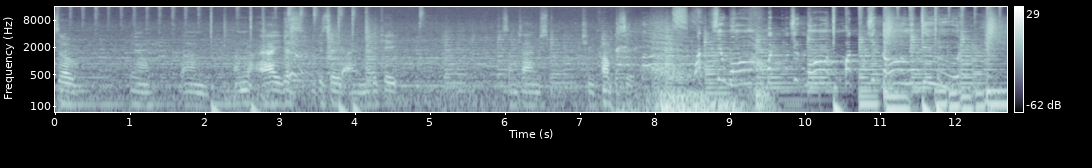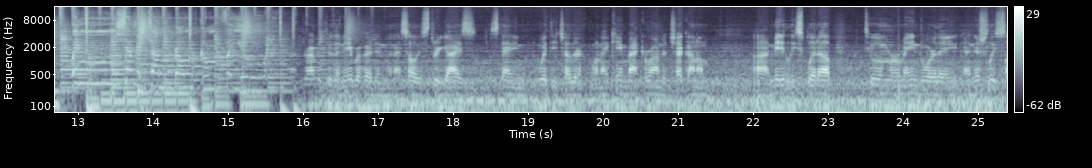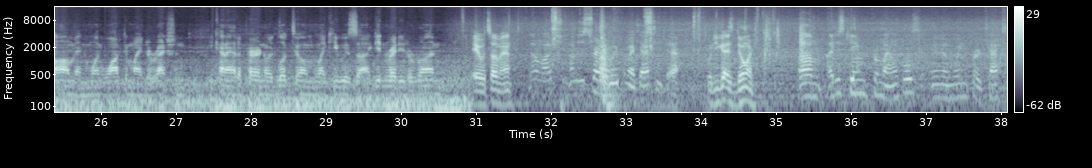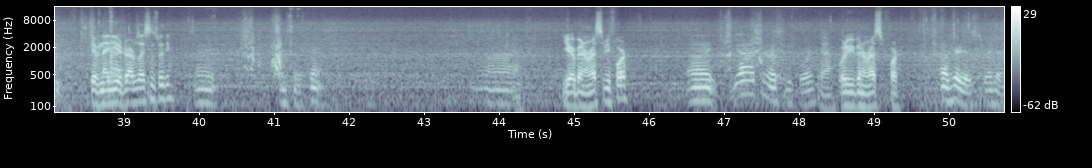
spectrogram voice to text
So, you know, um, I'm, I guess you could say I medicate sometimes to compensate. What you want, what you want, what you gonna do when Sheriff John Brown come for you? driving through the neighborhood and then I saw these three guys standing with each other. When I came back around to check on them, uh, immediately split up. Two of them remained where they initially saw him, and one walked in my direction. He kind of had a paranoid look to him, like he was uh, getting ready to run. Hey, what's up, man? Not much. I'm just trying to wait for my taxi. Yeah. What are you guys doing? Um, I just came from my uncle's and I'm waiting for a taxi. Do you have an ID or driver's license with you? Uh, I'm so thanks. Uh, You ever been arrested before? uh, yeah, I've been arrested before. Yeah. What have you been arrested for? Oh, here it is, right here.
